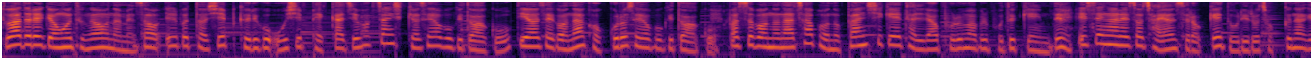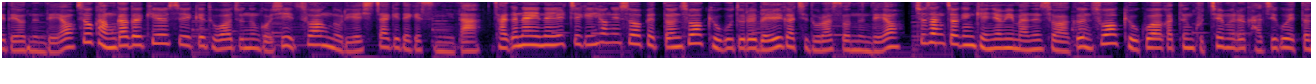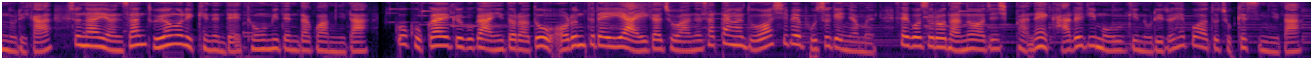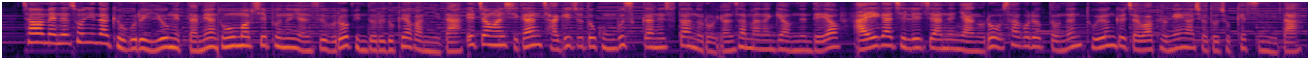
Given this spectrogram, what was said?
두 아들의 경우 등하원하면서 1부터 10 그리고 50, 100까지 확장시켜 세어보기도 하고 띄어 세거나 거꾸로 세어보기도 하고 버스 번호나 차 번호판, 시계에 달려 부루마블 보드게임 등 일생활에서 자연스럽게 놀이로 접근하게 되었는데요. 수 감각을 키울 수 있게 도와주는 것이 수학놀이의 시작이 되겠습니다. 작은 아이는 일찍이 형이 수업했던 수학 교구들을 매일같이 놀았었는데요. 추상적인 개념이 많은 수학은 수학 교구와 같은 구체물을 가지고 했던 놀이가 수나 연산, 도형을 익히는 데 도움이 된다고 합니다. 꼭 고가의 교구가 아니더라도 얼음 트레이에 아이가 좋아하는 사탕을 두어 10의 보수 개념을 세 곳으로 나누어진 식판에 가르기 모으기 놀이를 해보아도 좋겠습니다. 처음에는 손이나 교구를 이용했다면 도움 없이 푸는 연습으로 빈도를 높여갑니다. 일정한 시간 자기주도 공부 습관을 수단으로 연산만 한 게 없는데요. 아이가 질리지 않는 양으로 사고력 또는 도형 교재와 병행하셔도 좋겠습니다.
